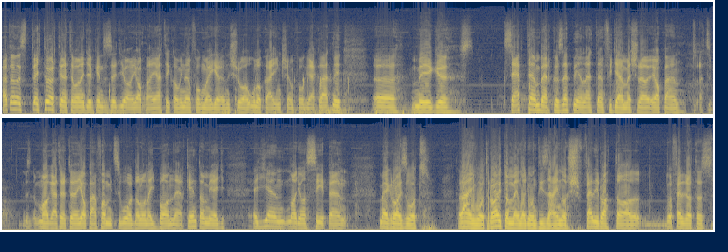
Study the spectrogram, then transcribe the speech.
Hát ez egy története van egyébként, ez egy olyan japán játék, ami nem fog megjelenni soha, unokáink sem fogják látni. Még szeptember közepén lettem figyelmesre a japán, hát magát a japán Famitsu oldalon egy bannerként, ami egy, egy ilyen nagyon szépen megrajzolt lány volt rajta, meg nagyon dizájnos felirattal, a felirat az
